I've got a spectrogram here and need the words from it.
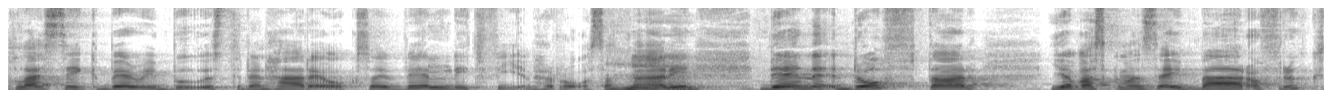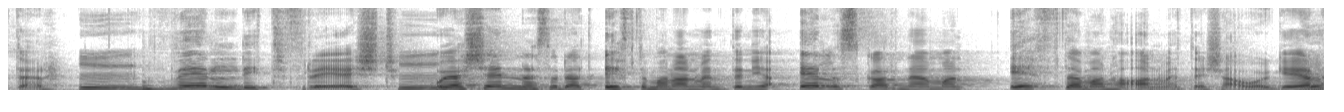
Classic Berry Boost. Den här är också i väldigt fin rosa färg. Den doftar, ja vad ska man säga, bär och frukter. Väldigt fräscht. Och jag känner sådär att efter man använt den, jag älskar när man efter man har använt en showergel,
